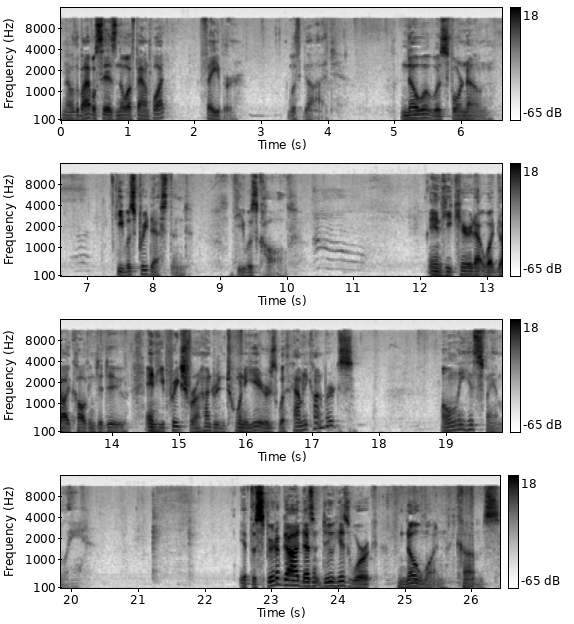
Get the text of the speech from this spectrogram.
No, the Bible says Noah found what? Favor with God. Noah was foreknown, he was predestined, he was called. And he carried out what God called him to do. And he preached for 120 years with how many converts? Only his family. If the Spirit of God doesn't do his work, no one comes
